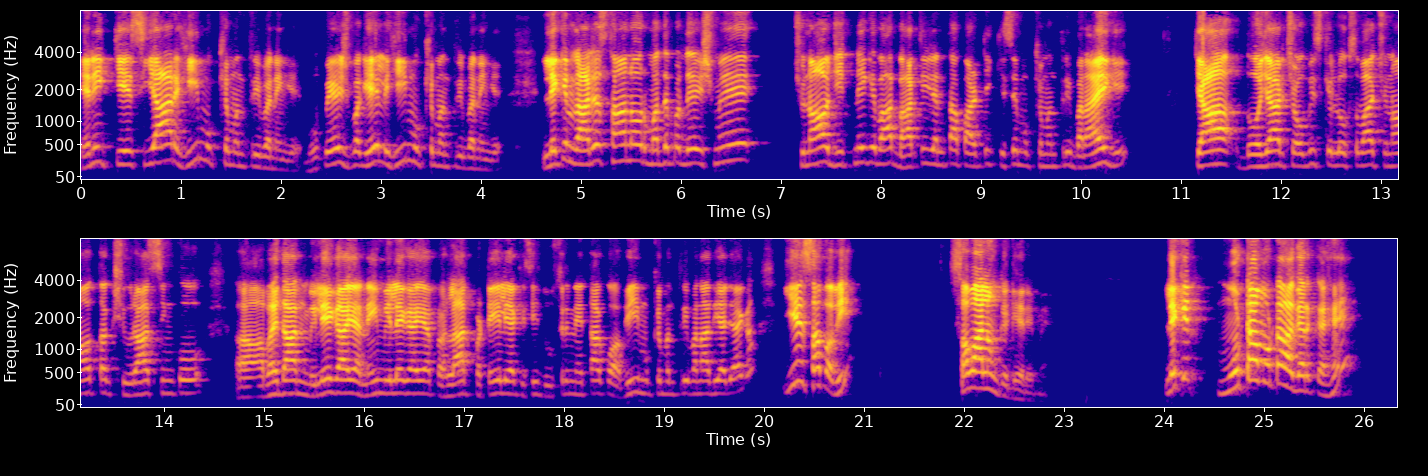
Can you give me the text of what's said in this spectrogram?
यानी केसीआर ही मुख्यमंत्री बनेंगे, भूपेश बघेल ही मुख्यमंत्री बनेंगे लेकिन राजस्थान और मध्य प्रदेश में चुनाव जीतने के बाद भारतीय जनता पार्टी किसे मुख्यमंत्री बनाएगी? क्या 2024 के लोकसभा चुनाव तक शिवराज सिंह को अभयदान मिलेगा या नहीं मिलेगा या प्रहलाद पटेल या किसी दूसरे नेता को अभी मुख्यमंत्री बना दिया जाएगा? ये सब अभी सवालों के घेरे में। लेकिन मोटा मोटा अगर कहें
